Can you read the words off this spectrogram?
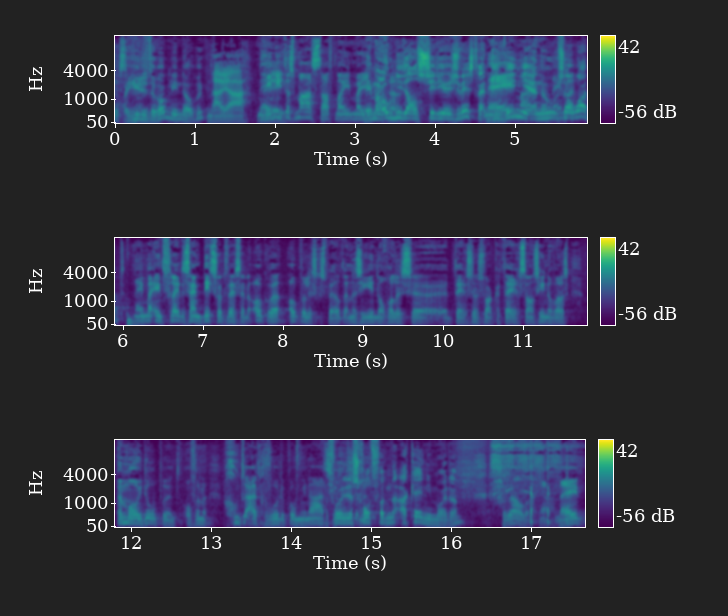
is jullie toch ook niet, hoop ik? Nou ja, Nee, niet als maatstaf, maar, je- maar je Nee, maar ook wel- niet als serieuze wedstrijd. die Nee, win je maar- en hoe, nee, zo wat? Nee, maar in het verleden zijn dit soort wedstrijden ook wel, ook wel eens gespeeld. En dan zie je nog wel eens eh, tegen zo'n zwakke tegenstander zie je nog wel eens een mooi doelpunt. Of een goed uitgevoerde combinatie. Vond je de schot van Ake niet mooi dan? Geweldig, ja. Nee,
